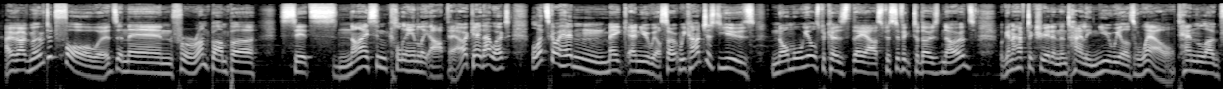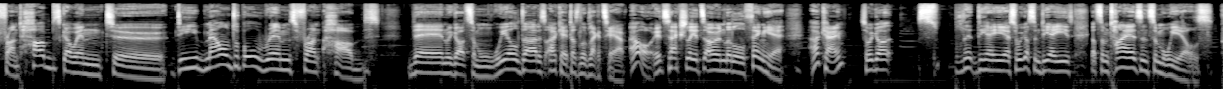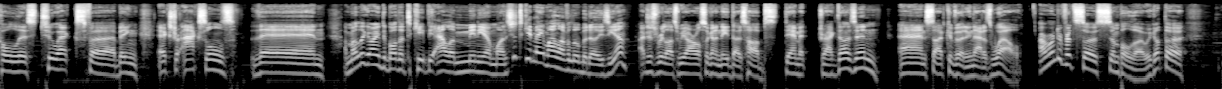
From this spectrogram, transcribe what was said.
I've, I've moved it forwards, and then front bumper sits nice and cleanly up there. Okay, that works. Let's go ahead and make a new wheel. So we can't just use normal wheels because they are specific to those nodes. We're gonna have to create an entirely new wheel as well. 10 lug front hubs go into demountable rims front hubs. Then we got some wheel darters. Okay, it doesn't look like it's here. Oh, it's actually its own little thing here. Okay, so we got split DAE. So we got some DAEs, got some tires and some wheels. Call this 2X for being extra axles. Then I'm only going to bother to keep the aluminium ones just to keep make my life a little bit easier. I just realized we are also going to need those hubs. Damn it. Drag those in and start converting that as well. I wonder if it's so simple though. We got the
